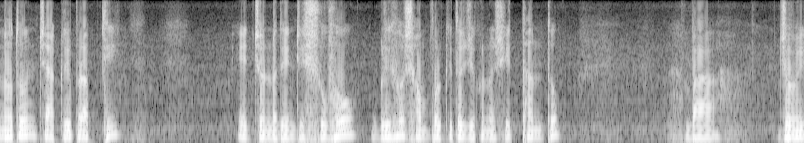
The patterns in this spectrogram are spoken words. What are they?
নতুন চাকরি প্রাপ্তি, এর জন্য দিনটি শুভ। গৃহ সম্পর্কিত যে কোনো সিদ্ধান্ত বা জমি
